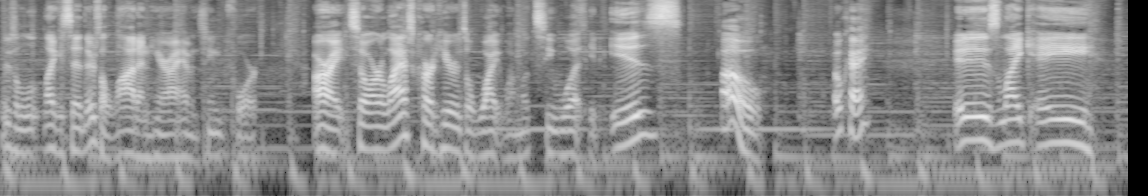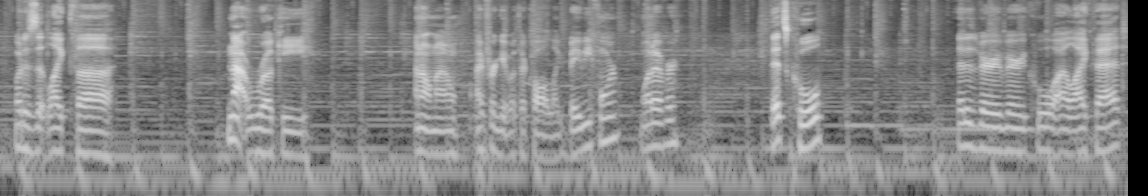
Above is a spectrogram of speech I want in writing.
There's a, like I said, there's a lot in here I haven't seen before. All right, so our last card here is a white one. Let's see what it is. Oh, okay. It is like a, what is it, like the, not rookie. I don't know. I forget what they're called, like baby form, whatever. That's cool. That is very, very cool. I like that.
